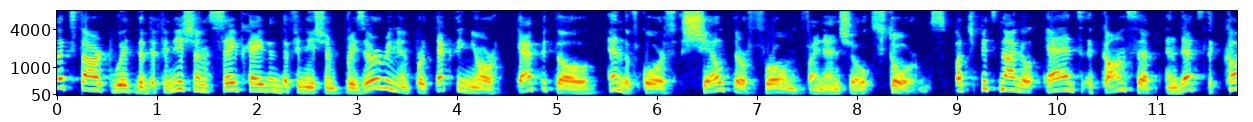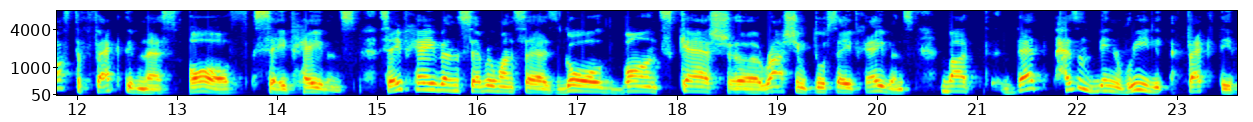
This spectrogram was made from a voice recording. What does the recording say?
Let's start with the definition, safe haven definition, preserving and protecting your capital and of course shelter from financial storms. But Spitznagel adds a concept and that's the cost effectiveness of safe havens. Safe havens, everyone says gold, bonds, cash, uh, rushing to safe havens, but that hasn't been really effective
